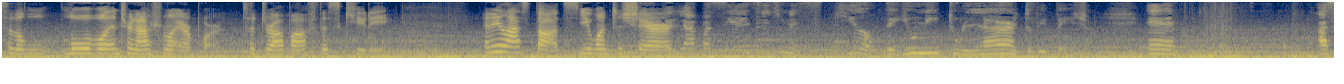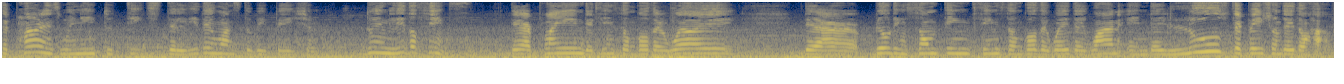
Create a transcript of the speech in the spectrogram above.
to the Louisville International Airport to drop off this cutie? Any last thoughts you want to share? La paciencia is a skill that you need to learn to be patient. And as a parents, we need to teach the little ones to be patient, doing little things. They are playing, the things don't go their way. They are building something, things don't go the way they want, and they lose the patience they don't have.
